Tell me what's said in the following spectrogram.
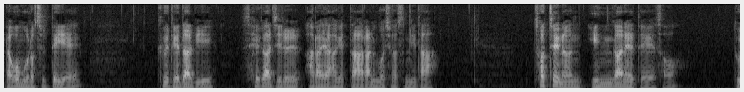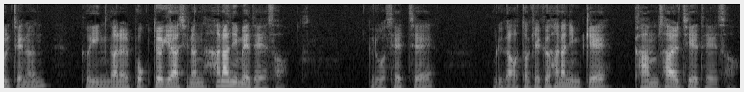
라고 물었을 때에 그 대답이 세 가지를 알아야 하겠다라는 것이었습니다. 첫째는 인간에 대해서, 둘째는 그 인간을 복되게 하시는 하나님에 대해서, 그리고 셋째, 우리가 어떻게 그 하나님께 감사할지에 대해서,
